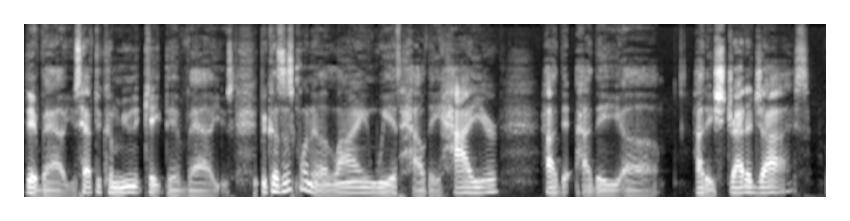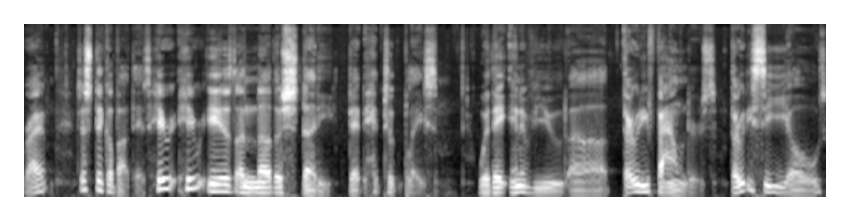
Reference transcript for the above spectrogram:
their values, have to communicate their values, because it's going to align with how they hire, how they how they uh, how they strategize. Right? Just think about this. Here here is another study that took place where they interviewed uh, 30 founders, 30 CEOs,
